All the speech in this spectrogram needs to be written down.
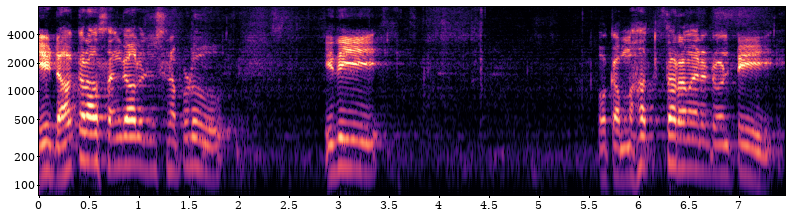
ఈ డాక్రా సంఘాలు చూసినప్పుడు ఇది ఒక మహత్తరమైనటువంటి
